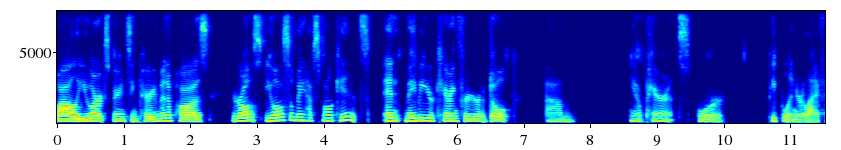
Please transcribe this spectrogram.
while you are experiencing perimenopause you're also you also may have small kids and maybe you're caring for your adult um, you know parents or people in your life.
